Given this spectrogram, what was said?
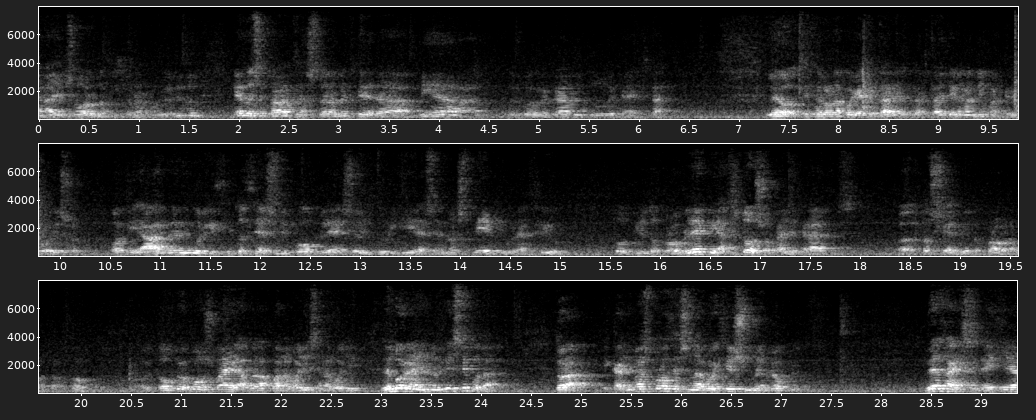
ανάλυση όλων αυτών των αρμοδιοτήτων έδωσε παράταση τώρα μέχρι τα 1 του 17. Λέω, τι θέλω να πω γιατί τα ρεύματα αυτά και να μην μακρηγορήσω ότι αν δεν δημιουργηθεί το θεσμικό πλαίσιο λειτουργίας ενός τέτοιου γραφείου, το οποίο το προβλέπει αυτός ο καλλιτράτης, ε, το σχέδιο, το πρόγραμμα το αυτό, το οποίο όμω πάει από αναβολή σε αναβολή, δεν μπορεί να λειτουργήσει τίποτα. Τώρα, η καλή μας πρόθεση να βοηθήσουμε με όπλο δεν θα έχει συνέχεια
